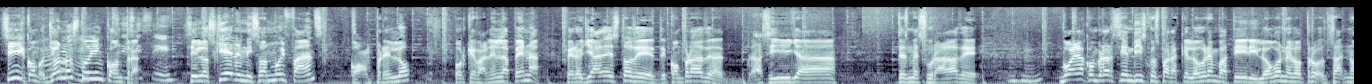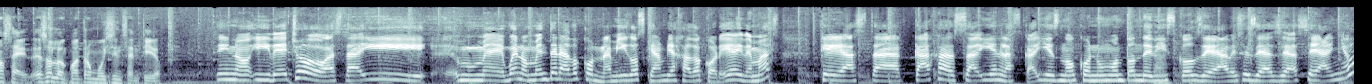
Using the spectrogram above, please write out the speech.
Sí, como, yo no estoy en contra. sí, sí. Si los quieren y son muy fans, cómprenlo porque valen la pena. Pero ya de esto de, de compra de- así ya desmesurada de voy a comprar 100 discos para que logren batir y luego en el otro, o sea, no sé, eso lo encuentro muy sin sentido. Sí, no, y de hecho hasta ahí, eh, me- bueno, me he enterado con amigos que han viajado a Corea y demás, que hasta cajas hay en las calles, ¿no? Con un montón de discos de a veces de hace, hace años.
